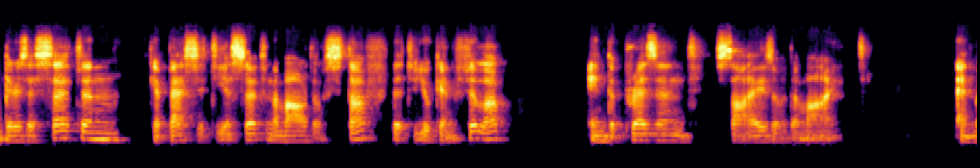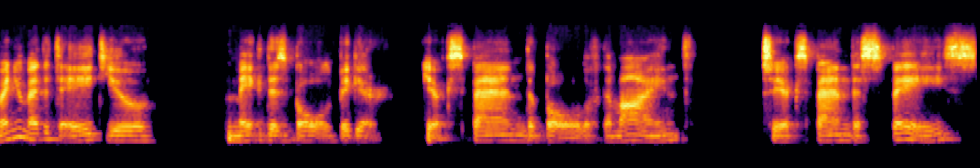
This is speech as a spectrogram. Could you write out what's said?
There's a certain capacity, a certain amount of stuff that you can fill up in the present size of the mind. And when you meditate, you make this bowl bigger. You expand the bowl of the mind. So you expand the space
